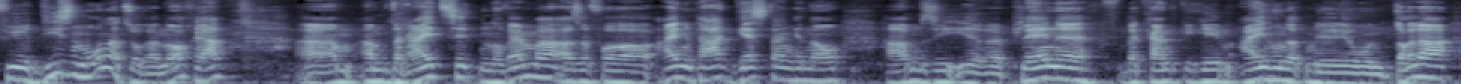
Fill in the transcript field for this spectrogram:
für diesen Monat sogar noch, ja. Ähm, am 13. November, also vor einem Tag, gestern genau, haben sie ihre Pläne bekannt gegeben, 100 Millionen Dollar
